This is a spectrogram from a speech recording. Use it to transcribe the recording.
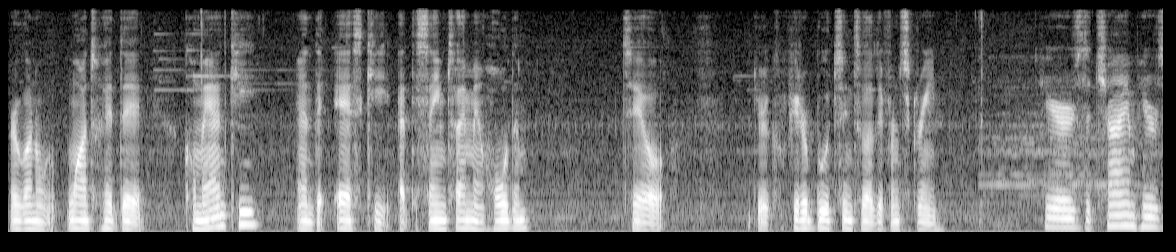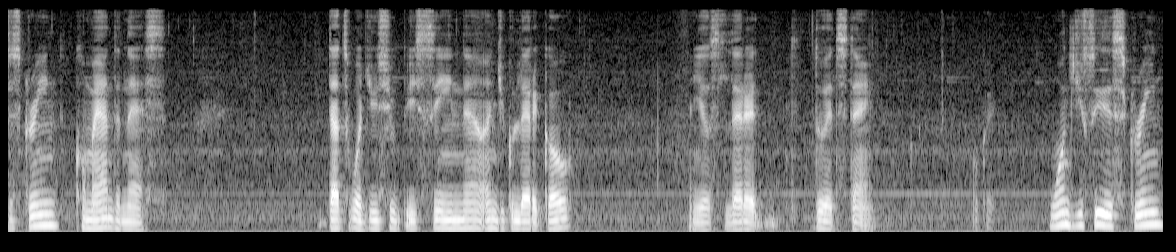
you're gonna want to hit the command key and the S key at the same time and hold them till your computer boots into a different screen. Here's the chime, here's the screen, command and S that's what you should be seeing now and you could let it go. And just let it do its thing. Okay. Once you see the screen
